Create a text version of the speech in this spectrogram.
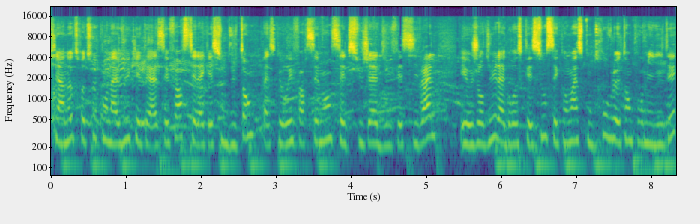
Puis un autre truc qu'on a vu qui était assez fort, c'était la question du temps, parce que oui, forcément, c'est le sujet du festival. Et aujourd'hui, la grosse question, c'est comment est-ce qu'on trouve le temps pour militer,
